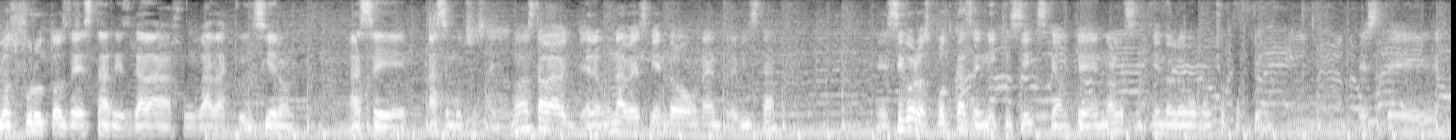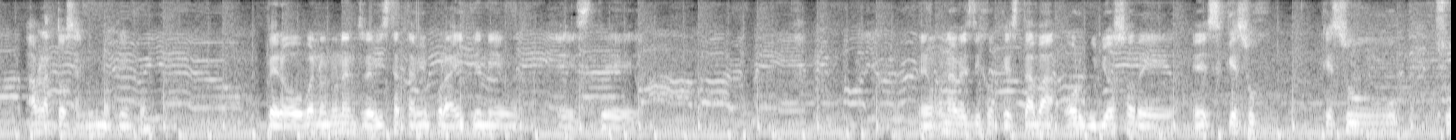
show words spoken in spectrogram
los frutos de esta arriesgada jugada que hicieron hace, hace muchos años. ¿no? Estaba una vez viendo una entrevista eh, sigo los podcasts de Nicky Six, que aunque no les entiendo luego mucho porque este, hablan todos al mismo tiempo. Pero bueno, en una entrevista también por ahí tiene este eh, una vez dijo que estaba orgulloso de que su que su su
